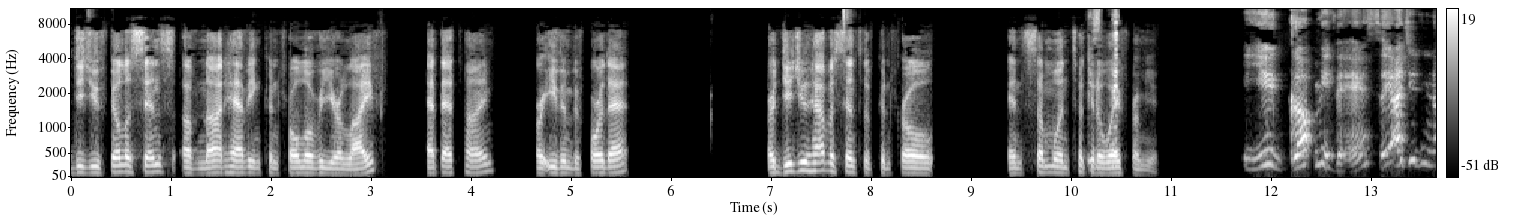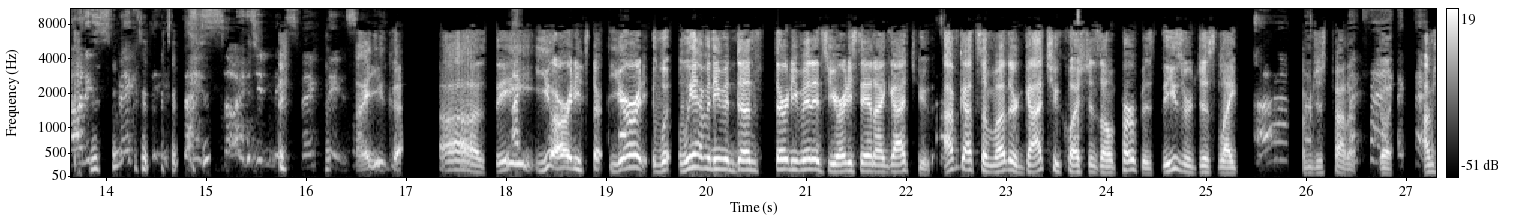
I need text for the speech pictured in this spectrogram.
did you feel a sense of not having control over your life at that time, or even before that? Or did you have a sense of control and someone took it away from you? You got me there. See, I did not expect this. I so didn't expect this. Are you got? Oh, see, I, you already start. You already. We haven't even done thirty minutes. You're already saying I got you. I've got some other got you questions on purpose. These are just like uh, I'm just trying to. Okay, go. Okay. I'm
